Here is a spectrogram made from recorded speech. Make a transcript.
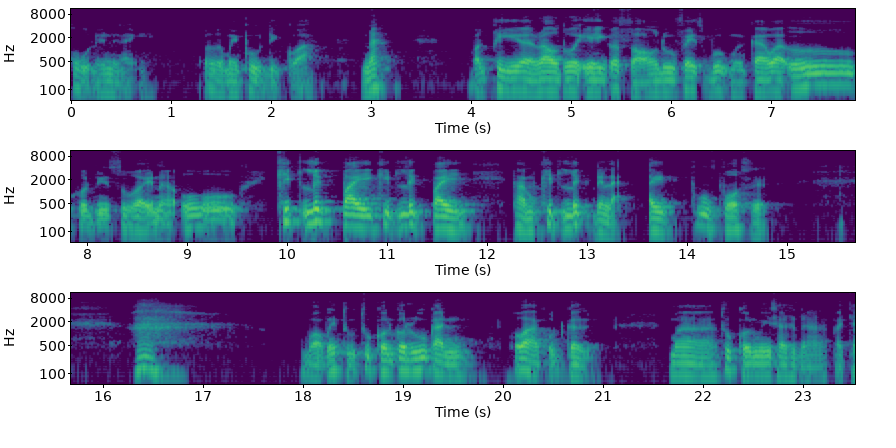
พูดเลยเหนื่อย เออไม่พูดดีกว่า นะบางทีเราตัวเองก็ส่องดู Facebook เหมือนกันว่าเออคนนี้สวยนะ โอ้คิดลึกไป คิดลึกไปทำคิดลึกนี่แหละ ไอ้ผู้โพสต์บอกไม่ถูกทุกคนก็รู้กัน เพราะว่าคนเกิด มาทุกคนมีศาสนาประจ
